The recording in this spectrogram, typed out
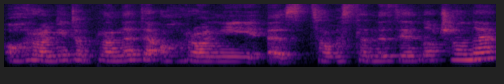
ochroni tę planetę, ochroni e, całe Stany Zjednoczone.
